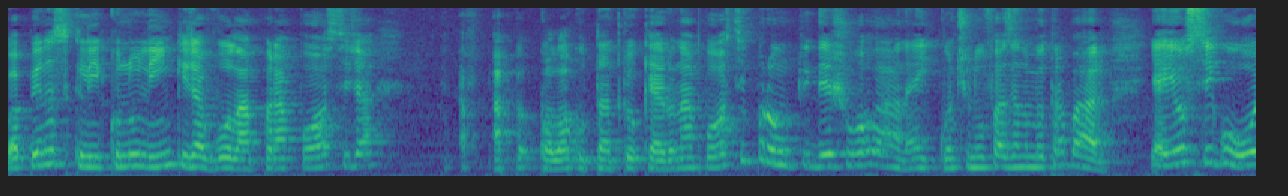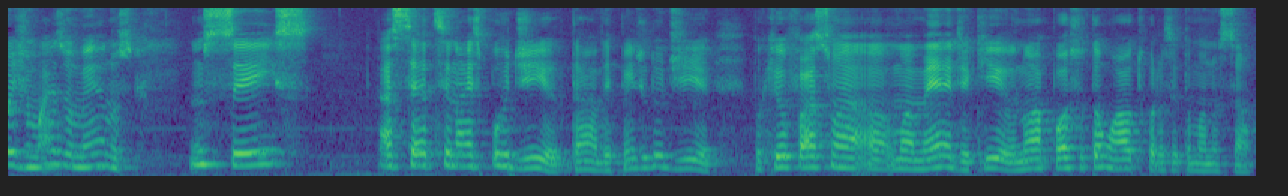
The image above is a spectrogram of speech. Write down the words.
Eu apenas clico no link, já vou lá para a aposta e já coloco o tanto que eu quero na aposta e pronto, e deixo rolar, né? E continuo fazendo o meu trabalho. E aí eu sigo hoje, mais ou menos, uns 6 a 7 sinais por dia, tá? Depende do dia. Porque eu faço uma, uma média aqui, eu não aposto tão alto para você uma noção.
